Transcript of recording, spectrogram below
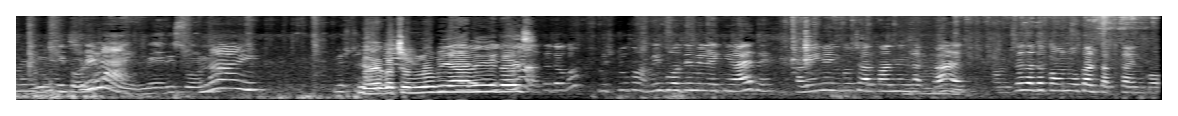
उनकी थोड़ी ना आई मेरी सोना आई। ये देखो चुन्नू भी आ रही है गाइस हाँ, तो हम ही गोदी में लेके आए थे। हम ने इनको चार पाँच दिन रखा है। हमसे ज़्यादा कौन वो कर सकता है इनको?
